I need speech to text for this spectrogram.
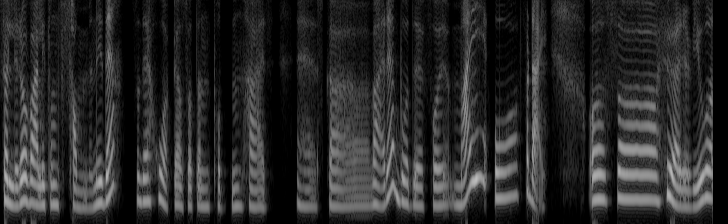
følgere og være litt sånn sammen i det. Så det håper jeg også at den podden her eh, skal være, både for meg og for deg. Og så hører vi jo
